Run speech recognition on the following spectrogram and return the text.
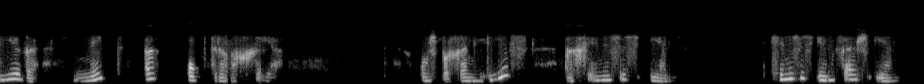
lewe net 'n opdrag gee. Ons begin lees in Genesis 1. Genesis 1 vers 1.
